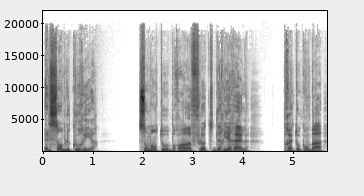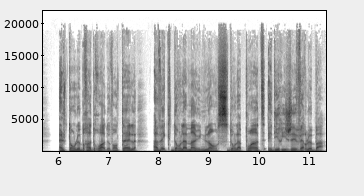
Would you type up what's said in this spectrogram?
elle semble courir. Son manteau brun flotte derrière elle. Prête au combat, elle tend le bras droit devant elle, avec dans la main une lance dont la pointe est dirigée vers le bas.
